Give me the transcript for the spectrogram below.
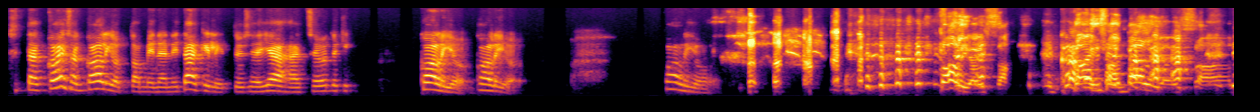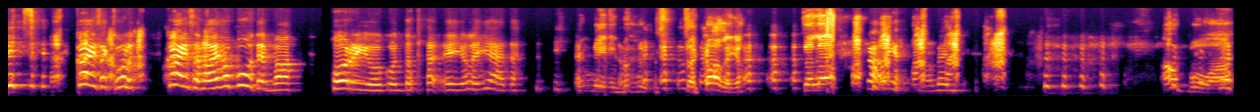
sitten tämä Kaisan kaljottaminen, niin tämäkin liittyy siihen jäähän, että se on jotenkin kaljo, kaljo. Paljon. Kaljoissa. Kaisa on kaljoissaan. Niin se- Kaisa, kuule, Kaisa vaan ihan muuten vaan horjuu, kun tota, ei ole jäätä. Niin, se kaljo. Se meni. apua.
